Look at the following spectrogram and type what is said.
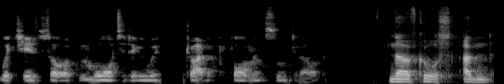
which is sort of more to do with driver performance and development. No, of course. And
